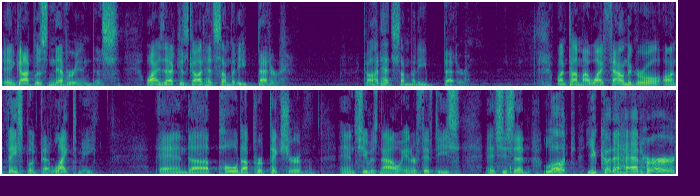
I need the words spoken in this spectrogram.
And God was never in this. Why is that? Because God had somebody better. God had somebody better. One time, my wife found a girl on Facebook that liked me and uh, pulled up her picture, and she was now in her 50s. And she said, Look, you could have had her.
